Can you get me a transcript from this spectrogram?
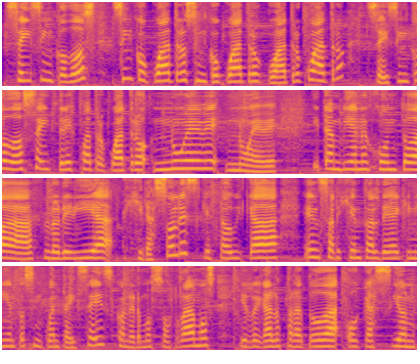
652-545444, 652-634499 y también junto a Florería Girasoles, que está ubicada en Sargento Aldea 556, con hermosos ramos y regalos para toda ocasión.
